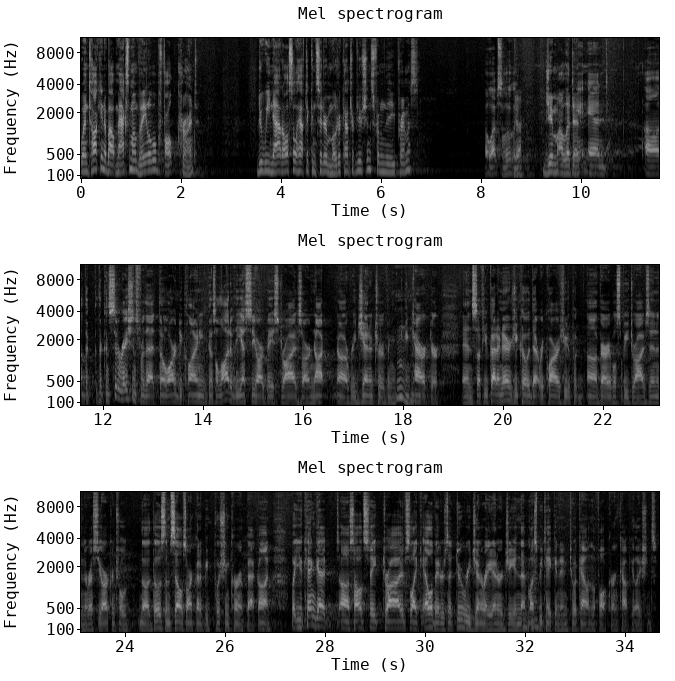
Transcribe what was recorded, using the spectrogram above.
when talking about maximum available fault current, do we not also have to consider motor contributions from the premise? Oh, absolutely. Yeah. Jim, I'll let that. And uh, the, the considerations for that, though, are declining because a lot of the SCR-based drives are not uh, regenerative in, in character. And so if you've got an energy code that requires you to put uh, variable speed drives in and they're SCR controlled, uh, those themselves aren't going to be pushing current back on. But you can get uh, solid state drives like elevators that do regenerate energy and that must be taken into account in the fault current calculations.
